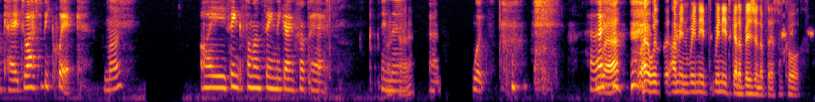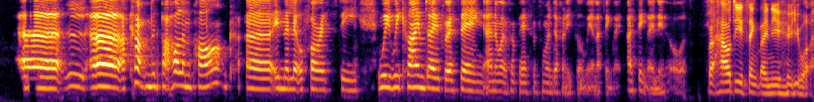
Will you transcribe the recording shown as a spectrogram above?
okay. Do I have to be quick? No. I think someone's seeing me going for a piss in Okay. the um, woods. Hello. Where? Where was? The, I mean, we need we need to get a vision of this, of course. Uh, uh, I can't remember the part. Holland Park, uh, in the little foresty. We we climbed over a thing, and I went for a piss, and someone definitely saw me, and I think they, I think they knew who I was But how do you think they knew who you were?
